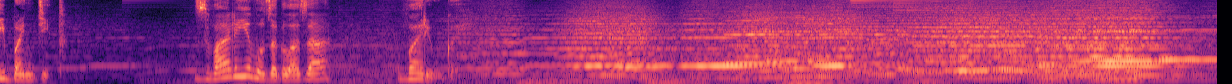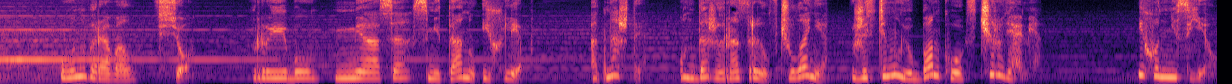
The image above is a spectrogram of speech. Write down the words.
и бандит. Звали его за глаза Варюгой. Он воровал все – рыбу, мясо, сметану и хлеб. Однажды он даже разрыл в чулане жестяную банку с червями. Их он не съел,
